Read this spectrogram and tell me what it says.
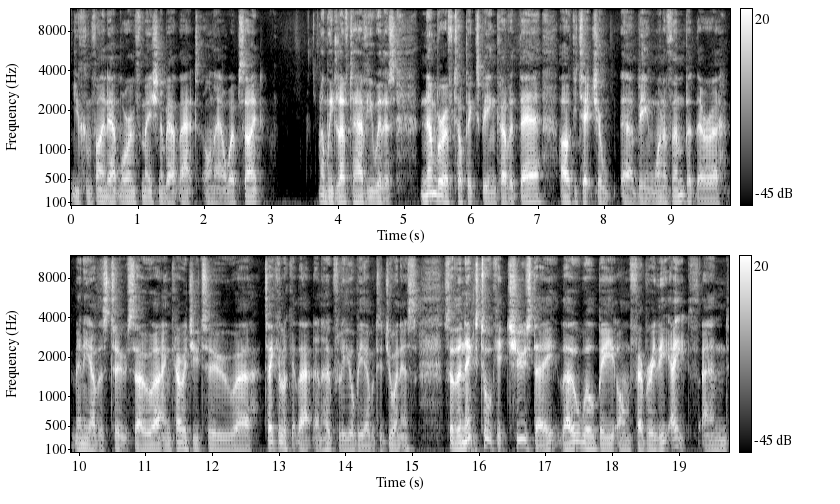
you can find out more information about that on our website and we'd love to have you with us. Number of topics being covered there, architecture uh, being one of them, but there are many others too. So uh, I encourage you to uh, take a look at that and hopefully you'll be able to join us. So the next Toolkit Tuesday, though, will be on February the 8th and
